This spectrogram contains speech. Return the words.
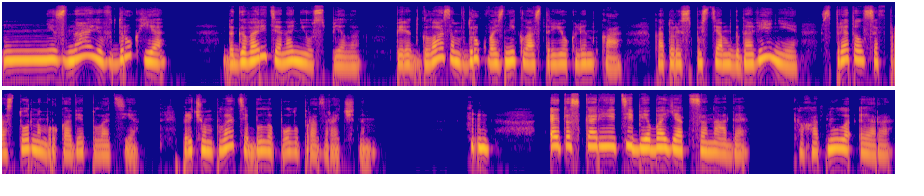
«Не знаю, вдруг я...» Договорить она не успела. Перед глазом вдруг возникло острие клинка, который спустя мгновение спрятался в просторном рукаве платья. Причем платье было полупрозрачным. «Это скорее тебе бояться надо», — хохотнула Эра.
